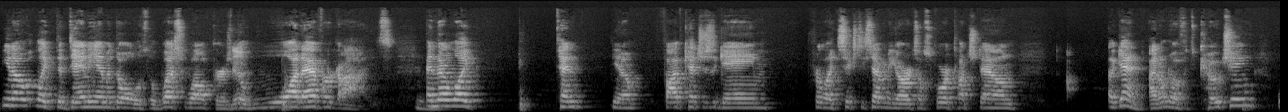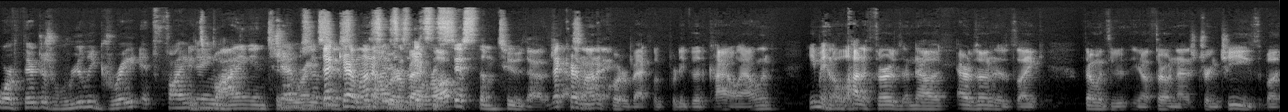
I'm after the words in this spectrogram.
you know like the Danny Amendolas, the Wes Welkers, Yep. the whatever guys, and mm-hmm. they're like ten you know five catches a game for like 60, 70 yards. They'll score a touchdown. Again, I don't know if it's coaching or if they're just really great at it's finding. buying into the right in- That Carolina It's- quarterback It's the was- system too, though. That Jess, Carolina quarterback looked pretty good. Kyle Allen. He made a lot of throws, and now Arizona is like throwing through, you know, throwing that string cheese. But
